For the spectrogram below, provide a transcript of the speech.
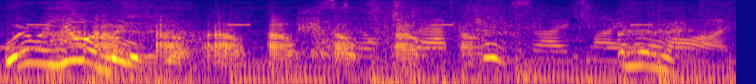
Where were you a minute ago? Ow, ow, ow, Still ow, trapped ow, inside my pod.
